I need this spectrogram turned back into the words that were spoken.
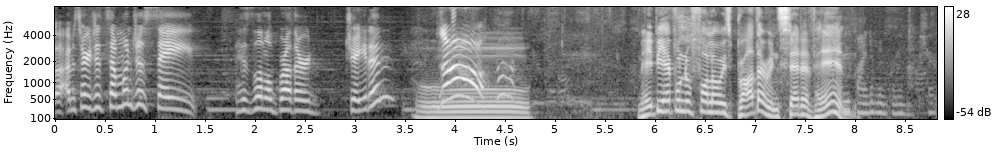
uh, I'm sorry, did someone just say his little brother Jaden? Ooh. Maybe everyone will follow his brother instead of him. Find him and bring him up here.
